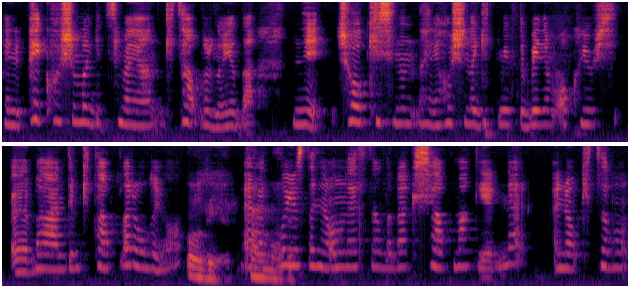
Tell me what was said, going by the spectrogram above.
hani pek hoşuma gitmeyen kitapları ya da hani çoğu kişinin hani hoşuna gitmeyip de benim okuyup e, beğendiğim kitaplar oluyor. Oluyor. Evet Anladım. bu yüzden hani onu nesne olarak şey yapmak yerine hani o kitabın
